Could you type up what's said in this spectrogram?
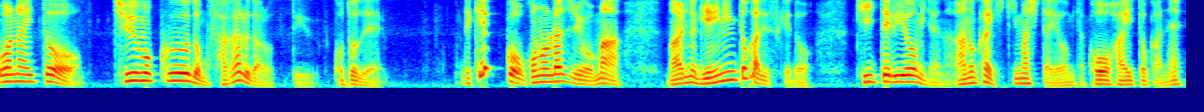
わないと注目度も下がるだろうっていうことで。で、結構このラジオ、まあ、周りの芸人とかですけど、聞いてるよ、みたいな。あの回聞きましたよ、みたいな。後輩とかね。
